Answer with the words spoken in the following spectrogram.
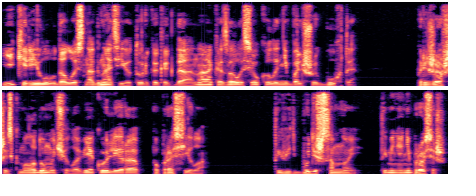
и Кириллу удалось нагнать ее только когда она оказалась около небольшой бухты. Прижавшись к молодому человеку, Лера попросила: "Ты ведь будешь со мной? Ты меня не бросишь?"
